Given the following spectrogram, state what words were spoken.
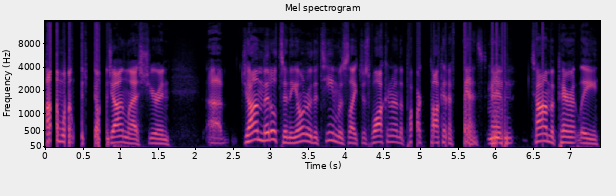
Tom went with John last year, and uh, John Middleton, the owner of the team, was like just walking around the park talking to fans. And Tom apparently,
